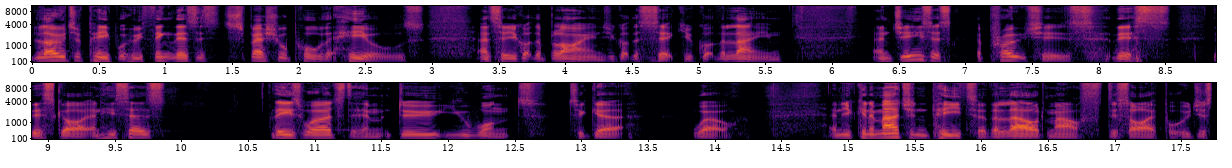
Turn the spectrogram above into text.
loads of people who think there's this special pool that heals. And so you've got the blind, you've got the sick, you've got the lame. And Jesus approaches this, this guy, and he says, these words to him Do you want to get well? And you can imagine Peter, the loudmouth disciple, who just,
